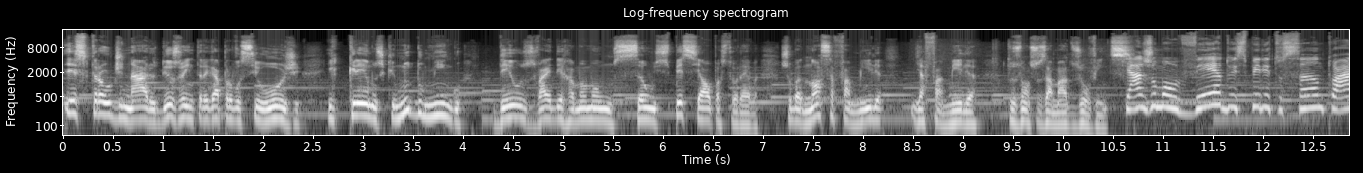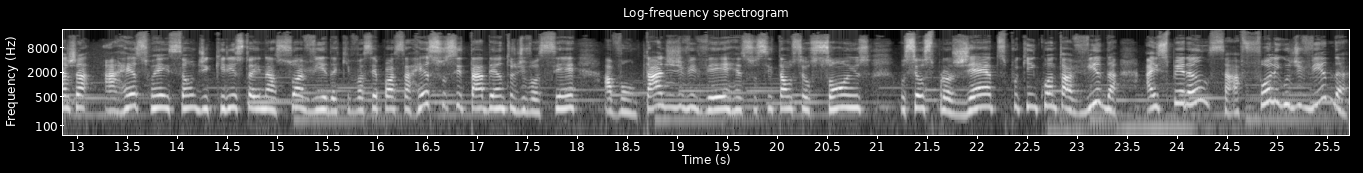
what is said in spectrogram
extraordinário Deus vai entregar para você hoje e cremos que no domingo Deus vai derramar uma unção especial, pastor Eva, sobre a nossa família e a família dos nossos amados ouvintes. Que haja o mover do Espírito Santo, haja a ressurreição de Cristo aí na sua vida, que você possa ressuscitar dentro de você a vontade de viver, ressuscitar os seus sonhos, os seus projetos, porque enquanto a vida, a esperança, a fôlego de vida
